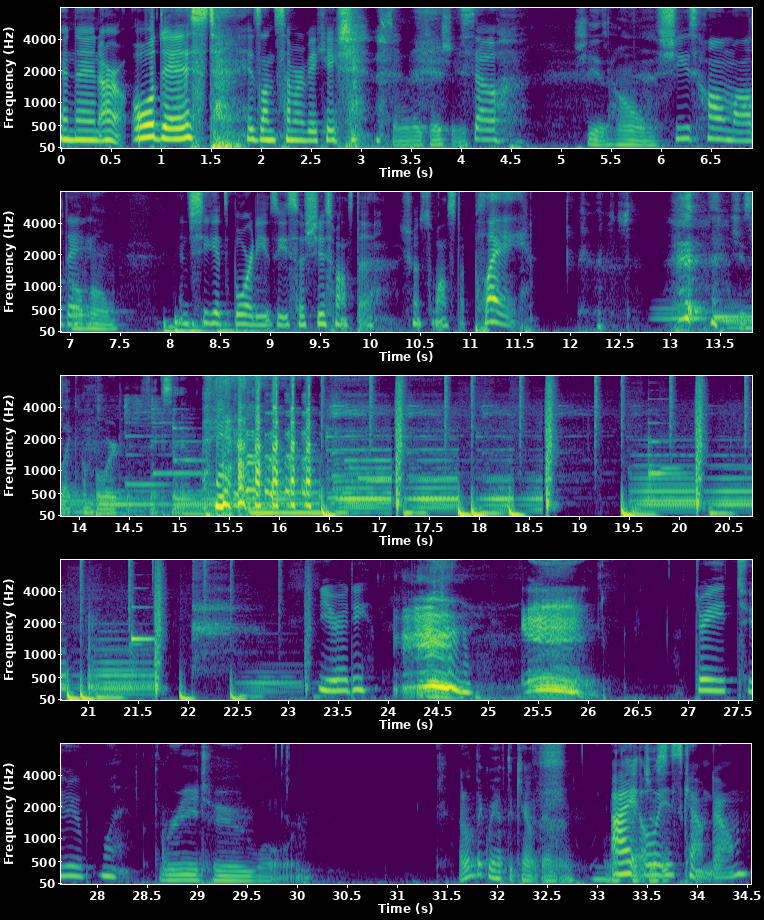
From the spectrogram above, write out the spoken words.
And then our oldest is on summer vacation. Summer vacation. So She is home. she's home all day. Home, home. And she gets bored easy, so she just wants to she just wants to play. She's like, I'm bored. Fix it. Yeah. You ready? Three, two, one. Three, two, one. I don't think we have to count down. We I could just- always count down.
